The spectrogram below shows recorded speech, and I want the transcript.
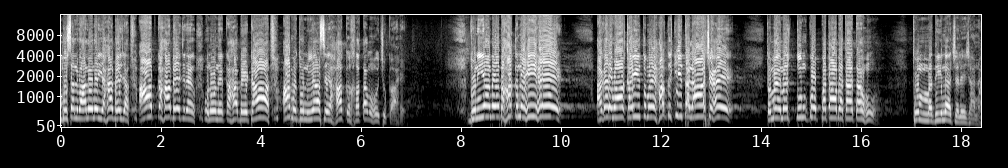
मुसल वालों ने यहाँ भेजा। आप कहाँ भेज रहे हो? उन्होंने कहा, बेटा, अब दुनिया से हक ख़त्म हो चुका है। दुनिया में अब हक नहीं है। अगर वाकई तुम्हें हक की तलाश है तो मैं मैं तुमको पता बताता हूँ। तुम मदीना चले जाना।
